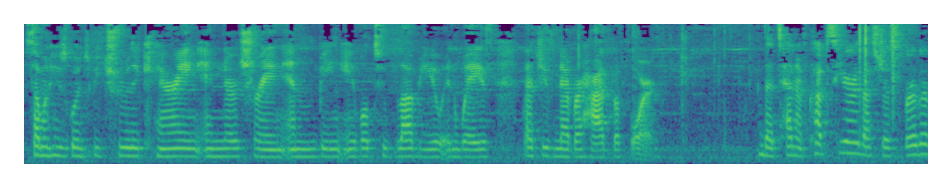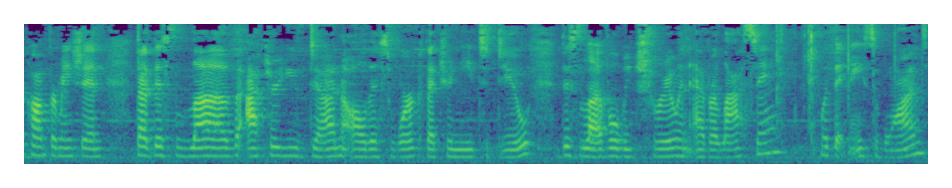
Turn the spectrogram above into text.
someone who's going to be truly caring and nurturing and being able to love you in ways that you've never had before the 10 of cups here that's just further confirmation that this love after you've done all this work that you need to do this love will be true and everlasting with the ace of wands.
